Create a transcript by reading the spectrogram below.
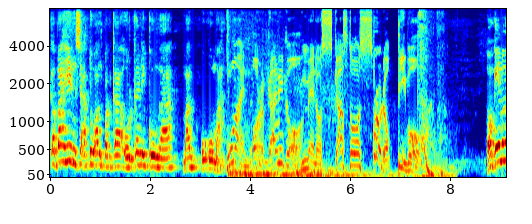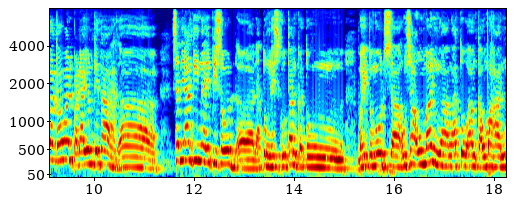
kabahin sa ato ang pagka-organiko nga mag-uuma. Juan Organico, menos gastos, produktibo. Okay mga kawan, padayon kita. Ah, sa niagi nga episode, uh, atong hisgutan katong mahitungod sa unsa uman nga ang ato ang kaumahan,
